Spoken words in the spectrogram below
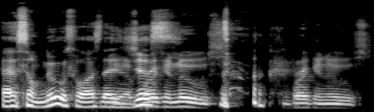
has some news for us that Yeah, just breaking news. breaking news.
